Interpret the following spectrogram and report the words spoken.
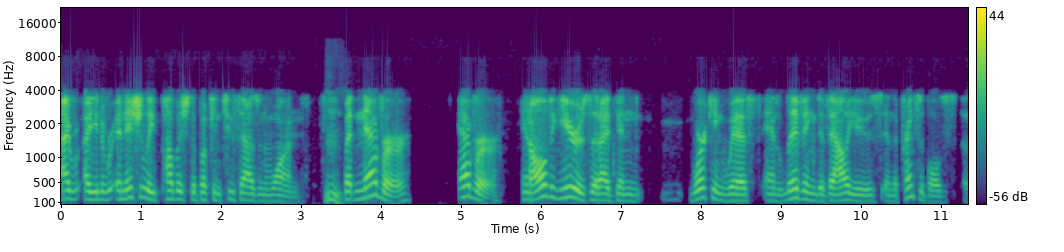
I, I initially published the book in 2001 Hmm. But never, ever in all the years that I've been working with and living the values and the principles uh,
